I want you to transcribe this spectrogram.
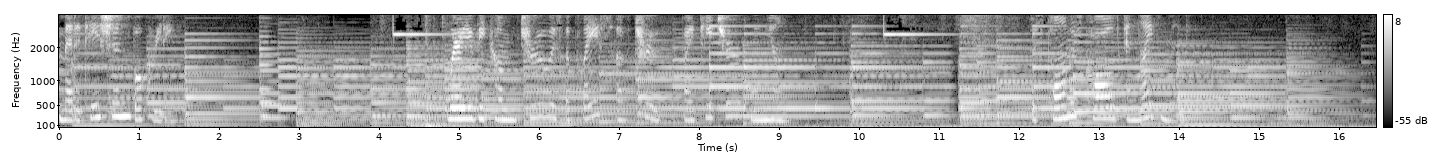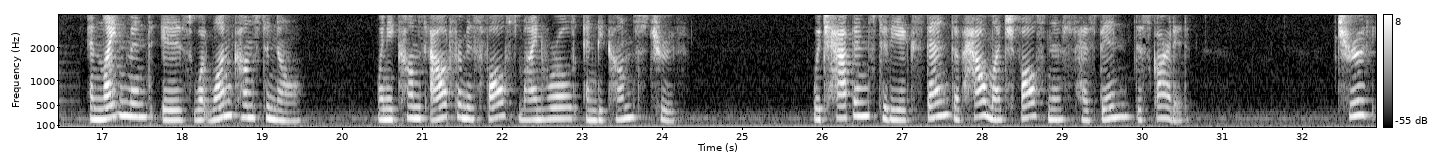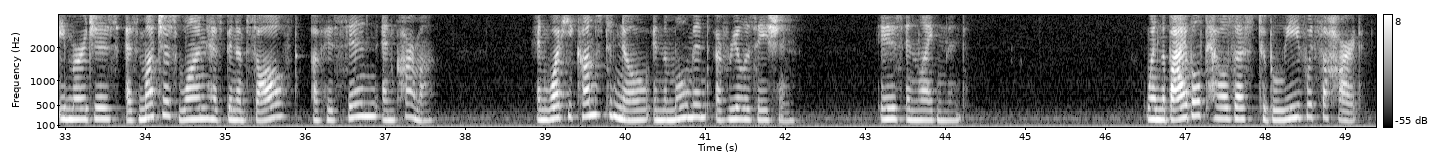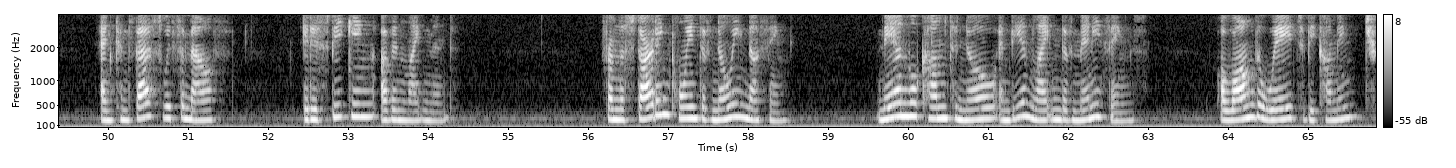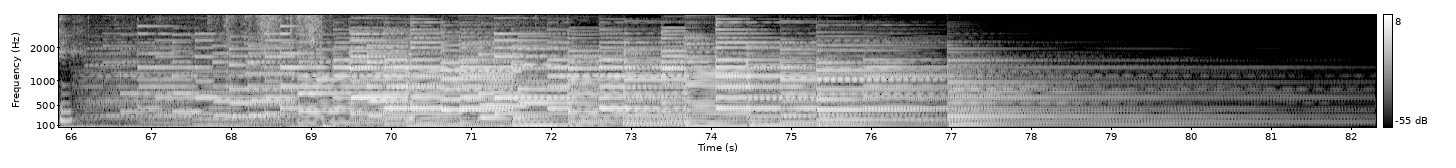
Meditation Book Reading Where You Become True is the Place of Truth by teacher Woo Myung. This poem is called Enlightenment. Enlightenment is what one comes to know when he comes out from his false mind world and becomes truth which happens to the extent of how much falseness has been discarded. Truth emerges as much as one has been absolved of his sin and karma, and what he comes to know in the moment of realization is enlightenment. When the Bible tells us to believe with the heart and confess with the mouth, it is speaking of enlightenment. From the starting point of knowing nothing, man will come to know and be enlightened of many things along the way to becoming truth.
